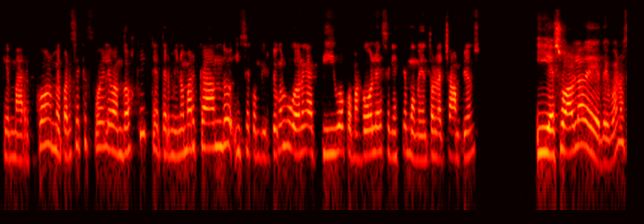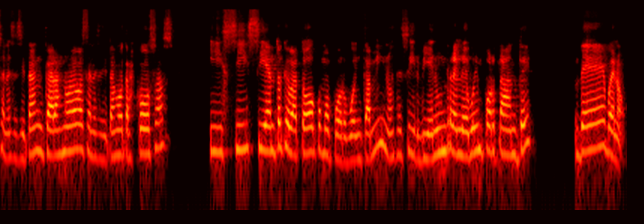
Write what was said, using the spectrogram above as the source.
que marcó, me parece que fue Lewandowski, que terminó marcando y se convirtió en el jugador en activo con más goles en este momento en la Champions. Y eso habla de, de bueno, se necesitan caras nuevas, se necesitan otras cosas y sí siento que va todo como por buen camino, es decir, viene un relevo importante de, bueno,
